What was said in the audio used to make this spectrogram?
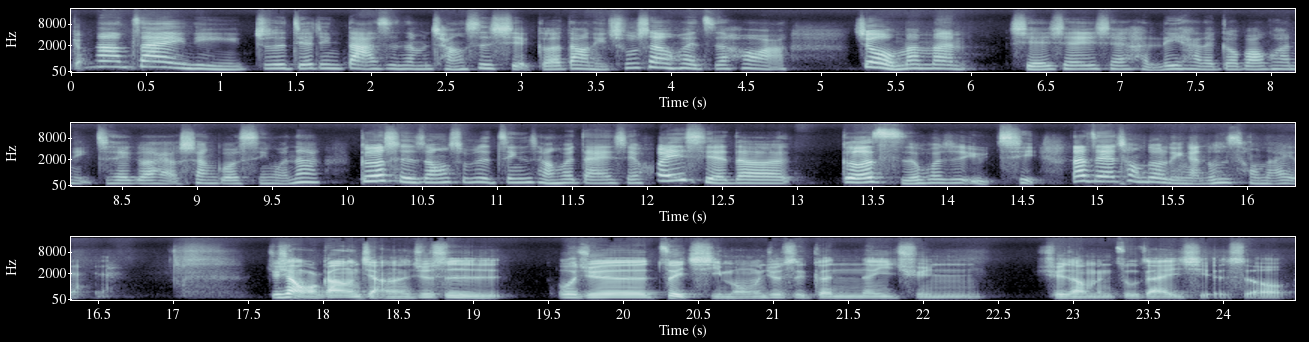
感。那在你就是接近大四，那么尝试写歌，到你出社会之后啊，就有慢慢写一些一些很厉害的歌，包括你这些歌还有上过新闻。那歌词中是不是经常会带一些诙谐的歌词或是语气？那这些创作灵感都是从哪里来的？就像我刚刚讲的，就是我觉得最启蒙就是跟那一群学长们住在一起的时候，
